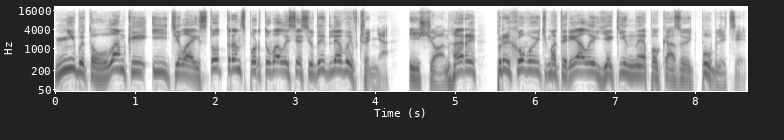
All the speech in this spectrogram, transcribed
нібито уламки і тіла істот транспортувалися сюди для вивчення, і що ангари приховують матеріали, які не показують публіці.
